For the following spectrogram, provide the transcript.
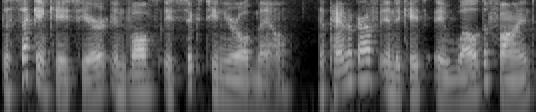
The second case here involves a 16 year old male. The pantomograph indicates a well-defined,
